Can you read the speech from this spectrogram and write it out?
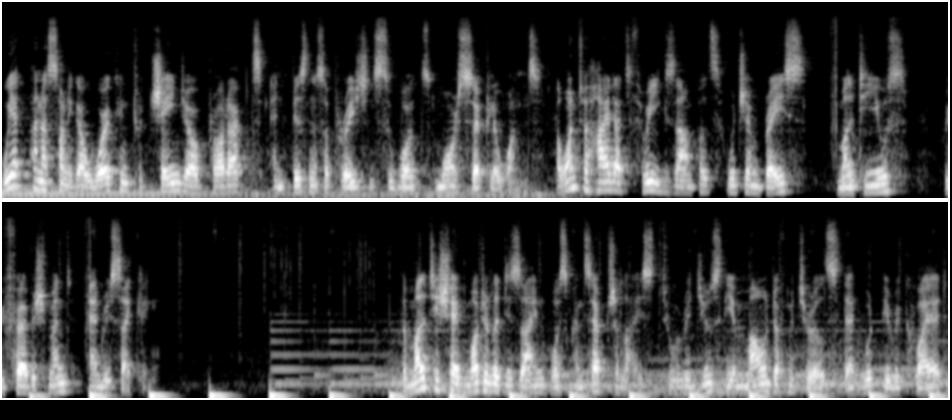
We at Panasonic are working to change our products and business operations towards more circular ones. I want to highlight three examples which embrace multi-use, refurbishment and recycling. The MULTISHAPE modular design was conceptualized to reduce the amount of materials that would be required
